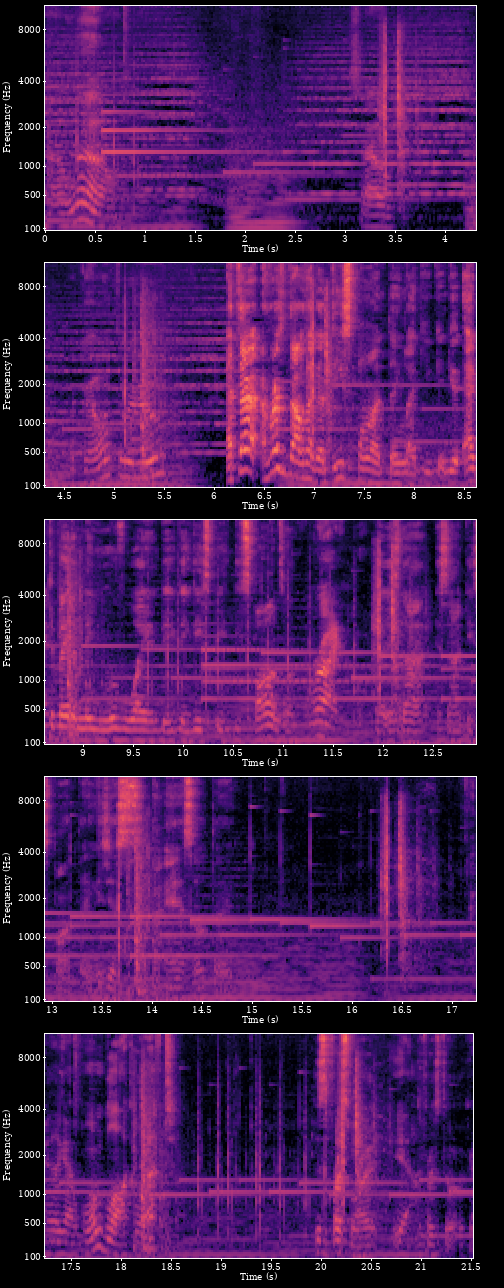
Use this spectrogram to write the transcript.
I don't know. So we're going through. At, third, at first, I thought it was like a despawn thing. Like you can you activate them, then you move away, and they despawns them. Right. But it's not. It's not a despawn thing. It's just an asshole thing. They got one block left. This is the first one, right? Yeah. The first door. Okay.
